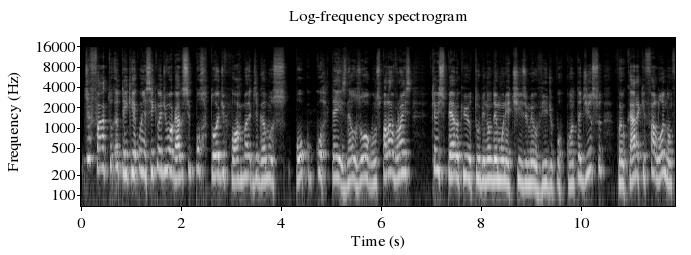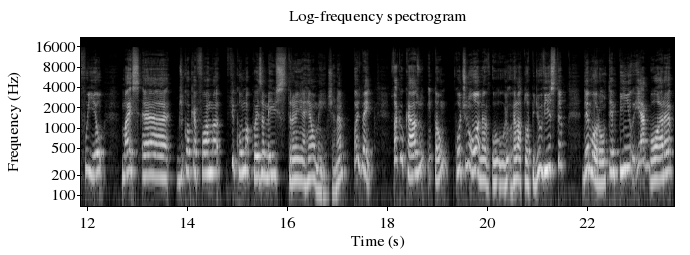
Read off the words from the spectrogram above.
de fato, eu tenho que reconhecer que o advogado se portou de forma, digamos, pouco cortês, né? usou alguns palavrões que eu espero que o YouTube não demonetize o meu vídeo por conta disso. Foi o cara que falou, não fui eu. Mas, é, de qualquer forma, ficou uma coisa meio estranha realmente, né? Pois bem, só que o caso, então, continuou, né? O, relator pediu vista, demorou um tempinho e agora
